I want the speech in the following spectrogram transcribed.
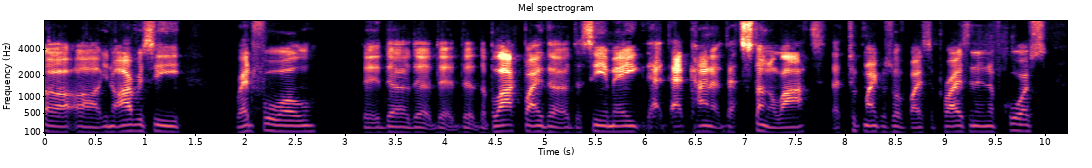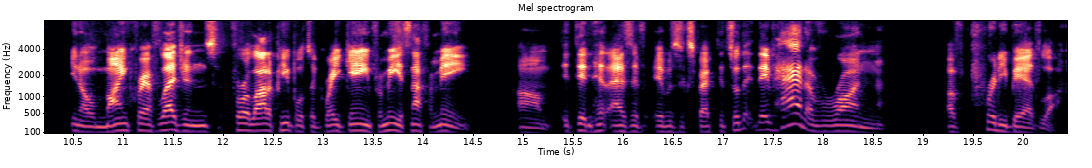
Uh, uh, you know, obviously Redfall the the the the the, block by the the CMA that that kind of that stung a lot. That took Microsoft by surprise. And then of course, you know, Minecraft Legends for a lot of people, it's a great game. For me, it's not for me. Um, it didn't hit as if it was expected. So they, they've had a run of pretty bad luck.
